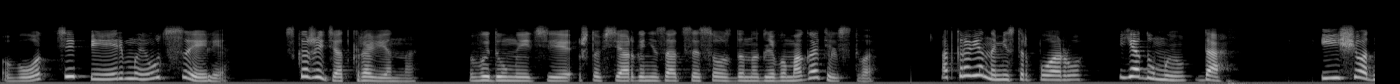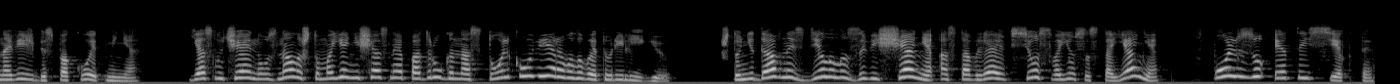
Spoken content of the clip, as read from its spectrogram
«Вот теперь мы у цели. Скажите откровенно, вы думаете, что вся организация создана для вымогательства?» «Откровенно, мистер Пуаро, я думаю, да». И еще одна вещь беспокоит меня. Я случайно узнала, что моя несчастная подруга настолько уверовала в эту религию, что недавно сделала завещание, оставляя все свое состояние в пользу этой секты.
